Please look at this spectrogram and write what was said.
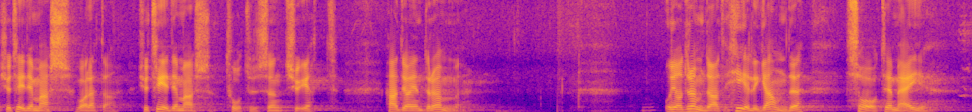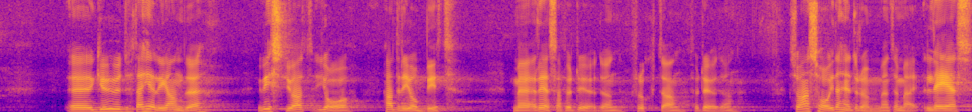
23 mars var detta. 23 mars 2021 hade jag en dröm. Och jag drömde att helig ande sa till mig, eh, Gud, den helige ande, visste ju att jag hade det jobbigt med rädsla för döden, fruktan för döden. Så han sa i den här drömmen till mig, läs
